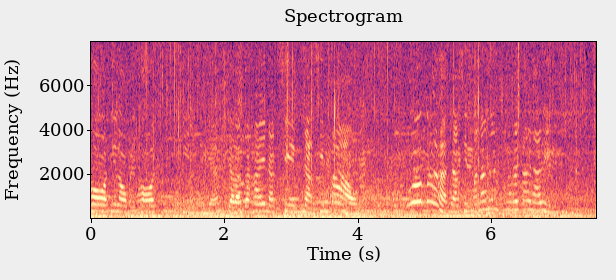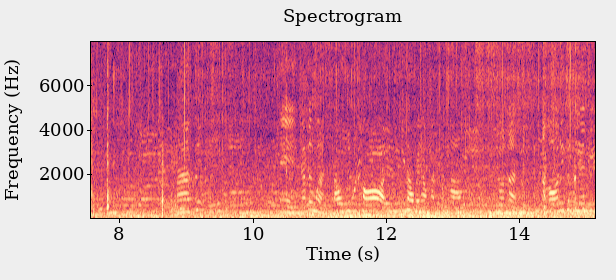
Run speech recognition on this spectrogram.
ทอดที่เราไปทอดกินอย่างเงี้ยเดี๋ยวเราจะให้นักชิมอยากชิมเปล่าว่ามาอยากชิมมานั่งนี่มใกล้ๆนะดิมานี่ก็จะเหมือนเต้าหู้ทอดที่เราไปทำผัดกะเพราต้นนั้นอ๋อนี่คือเรียนนี่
